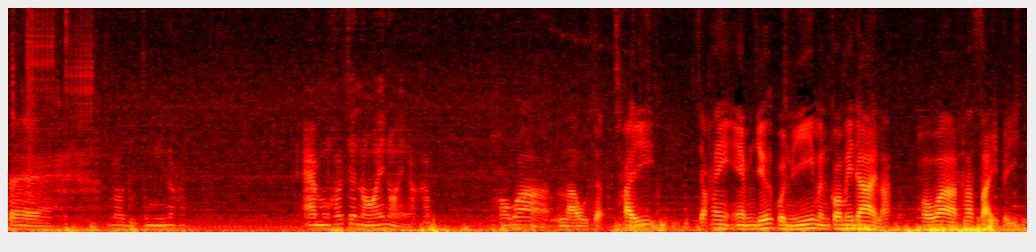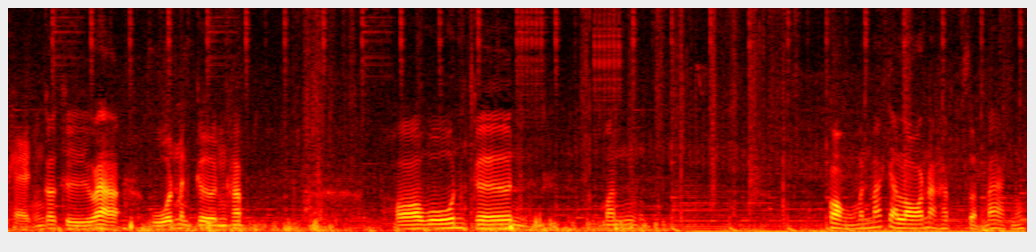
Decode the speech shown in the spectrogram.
แต่เราดูตรงนี้นะครับ แอมเขาจะน้อยหน่อยนะครับ เพราะว่าเราจะใช้จะให้แอมเยอะกว่านี้มันก็ไม่ได้ละเพราะว่าถ้าใส่ไปอีกแผงก็คือว่าโวลต์มันเกินครับ พอโวลต์เกิน มัน กล่องมันมักจะร้อนนะครับ ส่วนมากเนาะ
